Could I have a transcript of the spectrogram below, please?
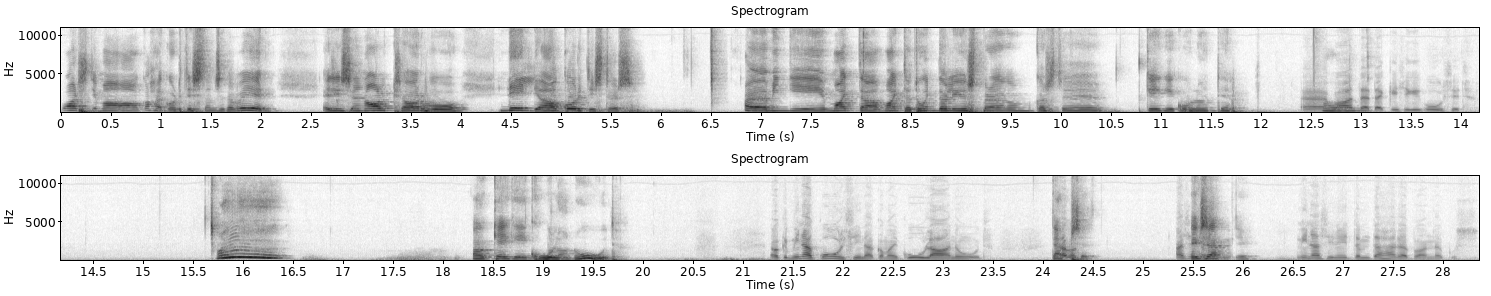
varsti ma kahekordistan seda veel ja siis on algse arvu neljakordistus. mingi Mata, Mata tund oli just praegu, kas te keegi ei kuulanud ja? Oh. vaatajad äkki isegi kuulsid. aga keegi ei kuulanud. okei okay,, mina kuulsin, aga ma ei kuulanud. täpselt, exactly. mina siin üritan tähele panna, kus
